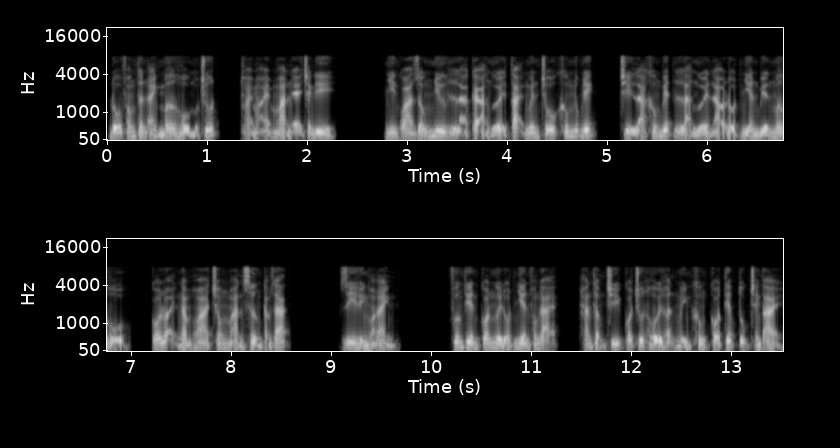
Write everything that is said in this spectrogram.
Đỗ phong thân ảnh mơ hồ một chút, thoải mái mà né tránh đi. Nhìn qua giống như là cả người tại nguyên chỗ không nhúc ních chỉ là không biết là người nào đột nhiên biến mơ hồ, có loại ngắm hoa trong màn xương cảm giác. Di hình hoán ảnh. Phương thiên con người đột nhiên phóng đại, hắn thậm chí có chút hối hận mình không có tiếp tục tranh tài,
